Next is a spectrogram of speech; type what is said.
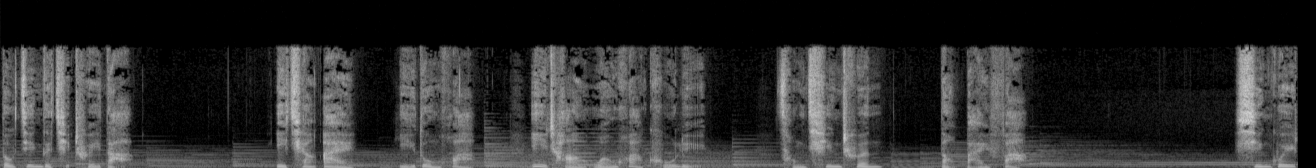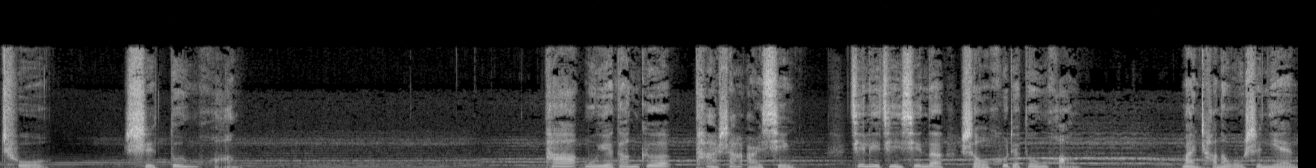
都经得起吹打。一腔爱，一段话，一场文化苦旅，从青春到白发，心归处是敦煌。他沐月当歌，踏沙而行，尽力尽心的守护着敦煌。漫长的五十年，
